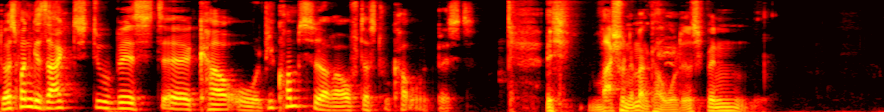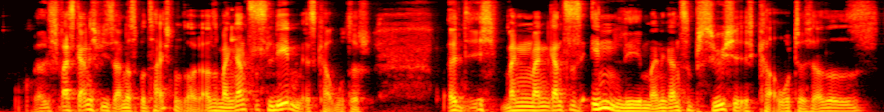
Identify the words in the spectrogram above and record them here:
Du hast vorhin gesagt, du bist äh, K.O. Wie kommst du darauf, dass du K.O. bist? Ich war schon immer K.O. Ich bin, ich weiß gar nicht, wie ich es anders bezeichnen soll. Also mein ganzes Leben ist chaotisch. Äh, ich, mein, mein ganzes Innenleben, meine ganze Psyche ist chaotisch. Also ich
